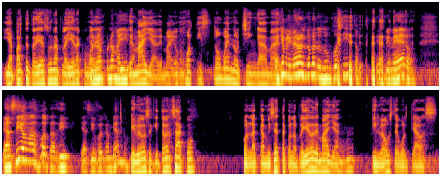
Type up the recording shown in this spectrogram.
y aparte traías una playera como Una- de, una de malla, de malla, un jotis, no bueno, chingada madre. Es que primero el número de un jotito. primero. Y así o más J, así. Y así fue cambiando. Y luego se quitaba el saco con la camiseta, con la playera de malla, y luego te volteabas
